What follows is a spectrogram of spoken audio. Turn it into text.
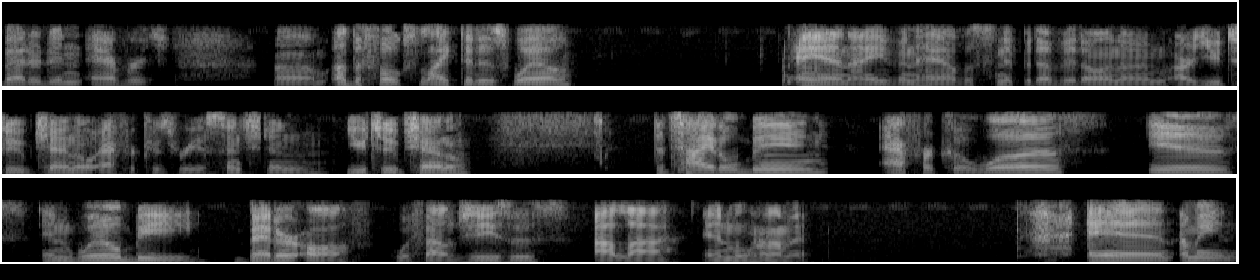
better than average. Um, other folks liked it as well, and I even have a snippet of it on um, our YouTube channel, Afrika's ReAscention YouTube channel. The title being Africa was, is, and will be better off without Jesus, Allah, and Muhammad. And I mean,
